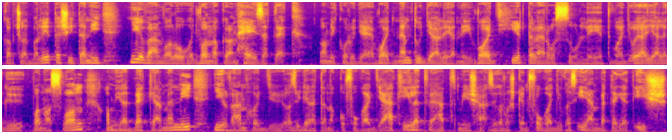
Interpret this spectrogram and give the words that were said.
kapcsolatban létesíteni. Nyilvánvaló, hogy vannak olyan helyzetek, amikor ugye vagy nem tudja elérni, vagy hirtelen rosszul lét, vagy olyan jellegű panasz van, amiatt be kell menni, nyilván, hogy az ügyeleten akkor fogadják, illetve hát mi is háziorvosként fogadjuk az ilyen beteget is.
